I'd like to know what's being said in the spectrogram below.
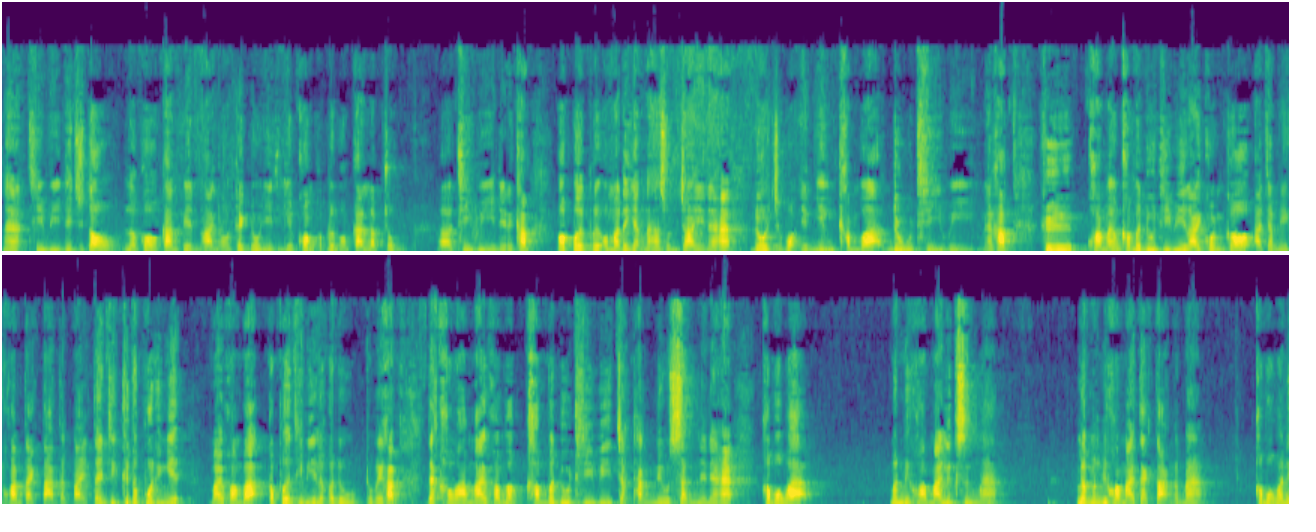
นะฮะทีวีดิจิตอลแล้วก็การเปลี่ยนผ่านของเทคโนโลยีที่เกี่ยวข้องกับเรื่องของการรับชมทีวีเนี่ยนะครับก็เปิดเผยออกมาได้อย่างน่าสนใจนะฮะโดยเฉพาะอย่างยิ่งคำว่าดูทีวีนะครับคือความหมายของคำว่าดูทีวีหลายคนก็อาจจะมีความแตกต่างกันไป แต่จริงคือถ้าพูดอย่างนี้ หมายความว่าก็เปิดทีวีแล้วก็ดูถูกไหมครับ แต่ความหมายความว่าคำว่าดูทีวีจากทางนิวสันเนี่ยนะฮะเขาบอกว่ามันมีความหมายลึกซึ้งมาก แล้วมันมีความหมายแตกต่างกันมาก เขาบอกว่าใน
